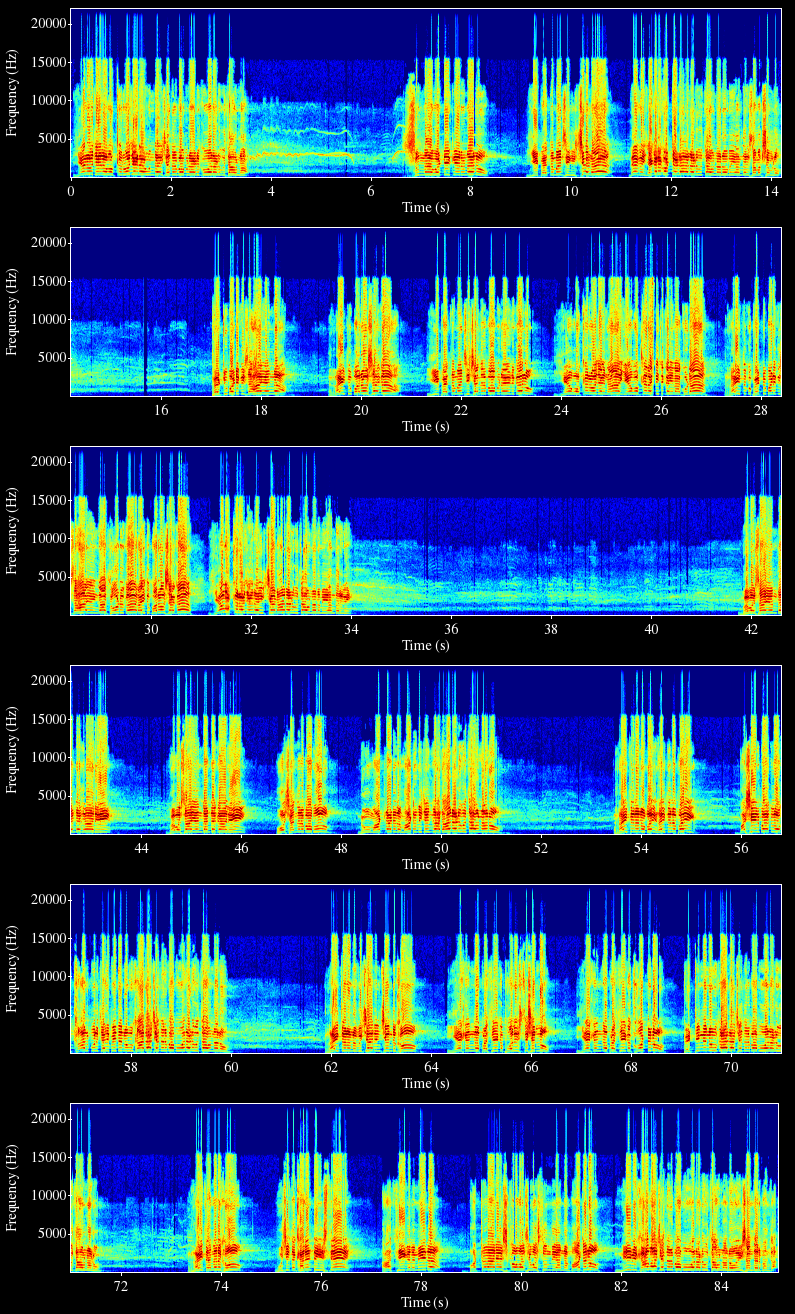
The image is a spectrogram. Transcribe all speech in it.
ఏ రోజైనా ఒక్క రోజైనా ఉందా చంద్రబాబు నాయుడుకు అని అడుగుతా ఉన్నా. సున్నా వడ్డీకి రుణాలు ఈ పెద్ద మనిషి ఇచ్చాడా లేక ఎగరగొట్టాడా అని అడుగుతా ఉన్నాను మీ అందరి సమక్షంలో. పెట్టుబడికి సహాయంగా రైతు భరోసాగా ఈ పెద్ద మనిషి చంద్రబాబు నాయుడు ఏ ఒక్క రోజైనా ఏ ఒక్క రైతుకైనా కూడా రైతుకు పెట్టుబడికి సహాయంగా తోడుగా రైతు భరోసాగా ఏ ఒక్క రోజైనా ఇచ్చాడా అని అడుగుతా ఉన్నాను మీ అందరినీ. వ్యవసాయం దండగాని వ్యవసాయం దండగాని ఓ చంద్రబాబు నువ్వు మాట్లాడిన మాట నిజంగా దాని అడుగుతా ఉన్నాను. రైతులను పై రైతులపై బషీర్బాగ్లో కాల్పులు జరిపింది నువ్వు కాదా చంద్రబాబు అని అడుగుతా ఉన్నాను. రైతులను విచారించేందుకు ఏకంగా ప్రత్యేక పోలీస్ స్టేషన్లు ఏకంగా ప్రత్యేక కోర్టులు పెట్టింది నువ్వు కాదా చంద్రబాబు అని అడుగుతా ఉన్నాను. రైతన్నలకు ఉచిత కరెంటు ఇస్తే ఆ తీగల మీద బట్టలారేసుకోవాల్సి వస్తుంది అన్న మాటలు నీవి కావా చంద్రబాబు అని అడుగుతా ఉన్నాను ఈ సందర్భంగా.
